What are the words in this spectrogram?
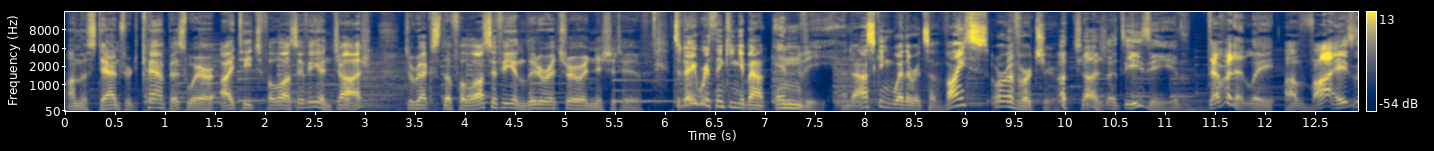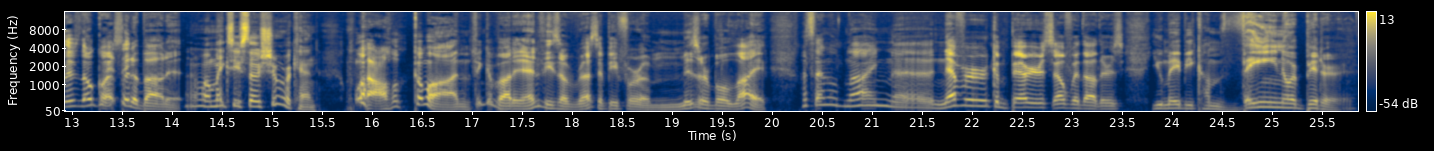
on the Stanford campus, where I teach philosophy and Josh directs the Philosophy and Literature Initiative. Today we're thinking about envy and asking whether it's a vice or a virtue. Oh, Josh, that's easy. It's definitely a vice. There's no question about it. What makes you so sure, Ken? Well, come on. Think about it. Envy's a recipe for a miserable life. What's that old line? Uh, never compare yourself with others. You may become vain or bitter.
